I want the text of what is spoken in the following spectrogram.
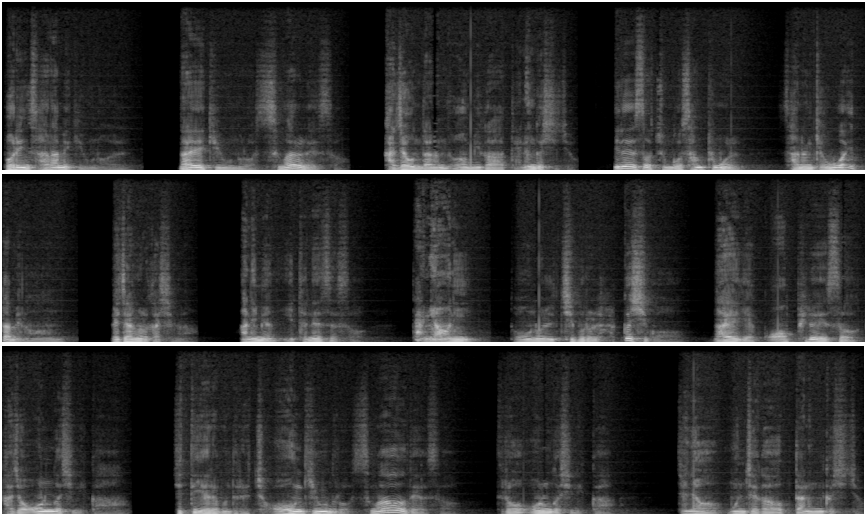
버린 사람의 기운을 나의 기운으로 승화를 해서 가져온다는 의미가 되는 것이죠. 이래서 중고 상품을 사는 경우가 있다면 매장을 가시거나 아니면 인터넷에서 당연히 돈을 지불을 할 것이고 나에게 꼭 필요해서 가져오는 것이니까 GT 여러분들의 좋은 기운으로 승화가 되어서 들어오는 것이니까 전혀 문제가 없다는 것이죠.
